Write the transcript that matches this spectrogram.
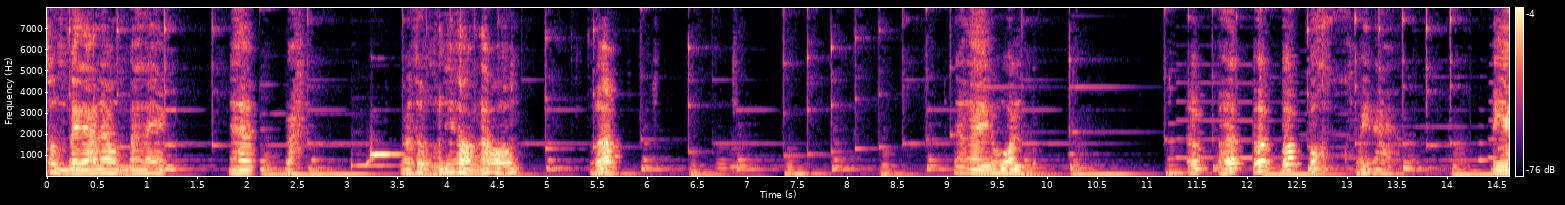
สุ่มไปแล้วนะผมมาแรกนะครับมามาสุ่มคนที่สองครับผมเฮ้บยังไงทุกคนเฮ้บเฮ้บเฮ้บเฮ้บโอ้ไม่ได้เป็นไง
